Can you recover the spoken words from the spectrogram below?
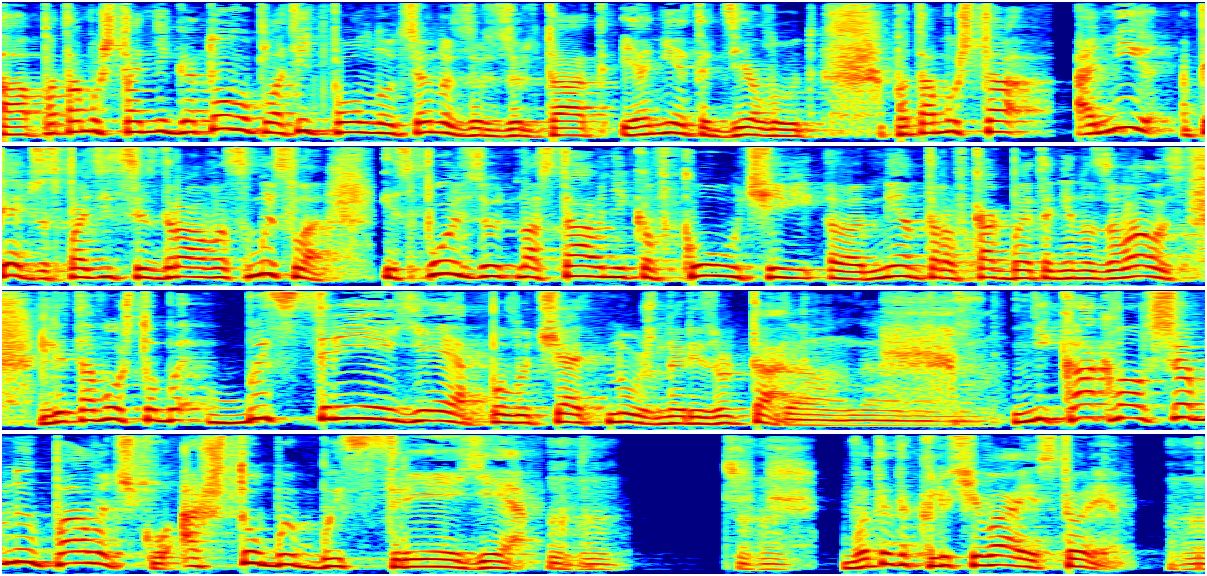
потому что они готовы платить полную цену за результат, и они это делают, потому что они, опять же, с позиции здравого смысла используют наставников, коучей, э, менторов, как бы это ни называлось, для того, чтобы быстрее получать нужный результат. Да, да, да. Не как волшебную палочку, а чтобы быстрее. Угу. Угу. Вот это ключевая история. Угу.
